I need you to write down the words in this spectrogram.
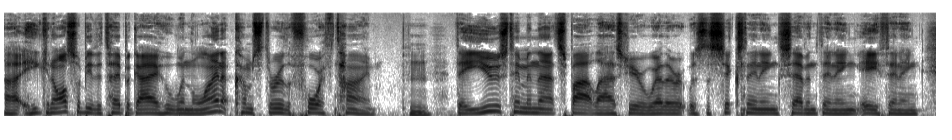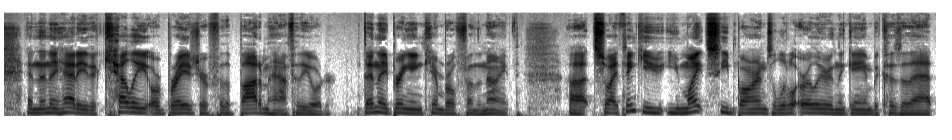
Uh, he can also be the type of guy who, when the lineup comes through the fourth time, they used him in that spot last year, whether it was the sixth inning, seventh inning, eighth inning, and then they had either Kelly or Brasier for the bottom half of the order. Then they bring in Kimbrel for the ninth. Uh, so I think you, you might see Barnes a little earlier in the game because of that.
